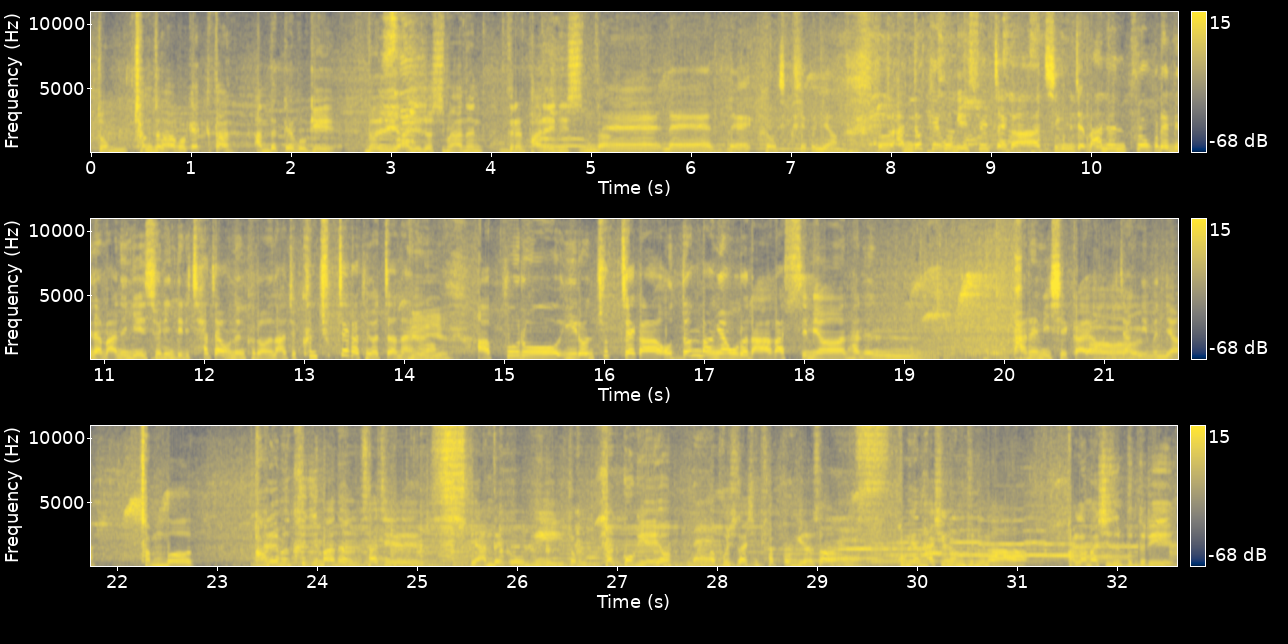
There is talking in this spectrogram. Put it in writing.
좀 청정하고 깨끗한 안덕계곡이 널리 알려졌으면 하는 그런 바람이 있습니다. 네, 네, 네, 그러시군요. 어, 안덕계곡 예술제가 지금 이제 많은 프로그램이나 많은 예술인들이 찾아오는 그런 아주 큰 축제가 되었잖아요. 예, 예. 앞으로 이런 축제가 어떤 방향으로 나아갔으면 하는 바람이실까요, 아, 이장님은요? 참 뭐 바람은 크지만은 사실 이 안덕곡이 좀 협곡이에요. 네. 어, 보시다시피 협곡이어서 네. 공연하시는 분이나 관람하시는 분들이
